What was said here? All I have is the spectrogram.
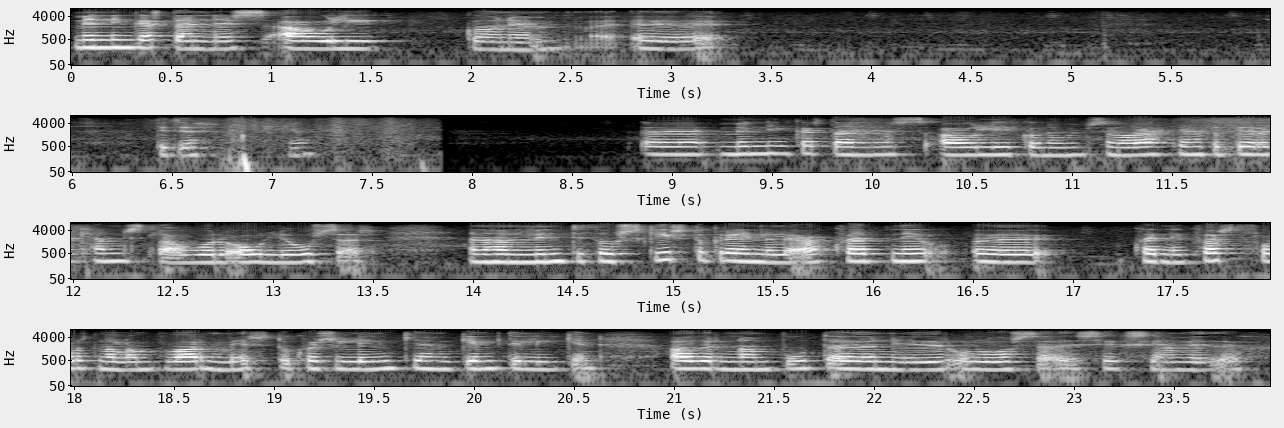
minningar Dennis á líkonum, uh, byrju, Já. uh, minningar Dennis á líkonum sem var ekki hægt að bera kennsla á voru óljósar en hann myndi þó skýrt og greinilega hvernig, uh, hvernig hvert fórnalamb var myrt og hversu lengi hann gemdi líkin áður en hann bútaði þau niður og losaði sig síðan við þau.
